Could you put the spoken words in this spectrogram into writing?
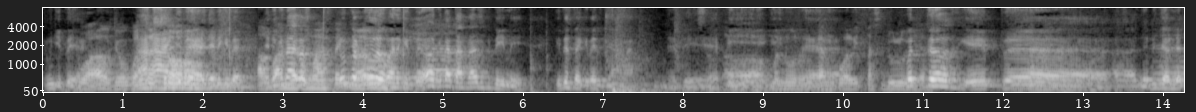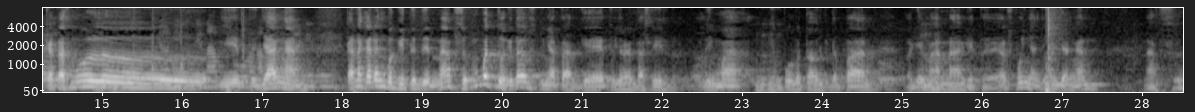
kan gitu ya Wow, jauh Ah, banget dong. gitu ya, jadi gitu. Jadi Apaan kita harus ukur dulu bahasa gitu. Oh, kita tata seperti ini. Itu supaya kita nyaman. Jadi happy. Oh, gitu. menurunkan kualitas dulu ya. Betul gitu. Dengan kualitas. Ah, jadi jangan lihat ke atas mulu. Jangan Gitu, nafsu jangan. Karena kadang begitu dia nafsu, betul kita harus punya target, punya orientasi 5, Hmm. 10 tahun ke depan bagaimana gitu ya. Harus punya, cuman jangan nafsu.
